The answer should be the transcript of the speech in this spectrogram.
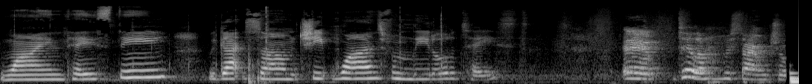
wine tasting. We got some cheap wines from Lidl to taste. And Taylor, we're starting with your.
